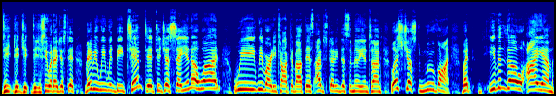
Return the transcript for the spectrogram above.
did, did you did you see what I just did? Maybe we would be tempted to just say, you know what, we we've already talked about this. I've studied this a million times. Let's just move on. But even though I am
